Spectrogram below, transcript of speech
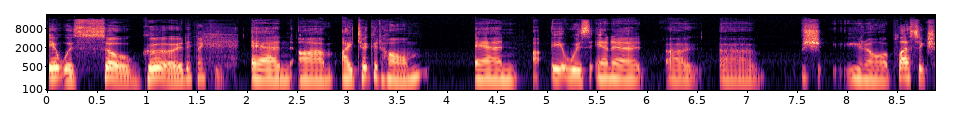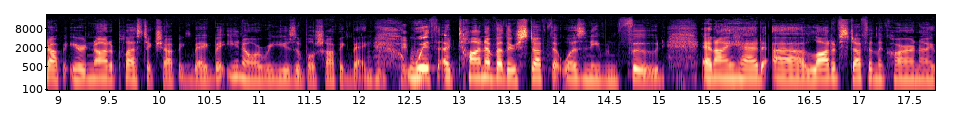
it was so good. Thank you. And um, I took it home, and uh, it was in a, a, a sh- you know, a plastic shop or not a plastic shopping bag, but you know, a reusable shopping bag Mm-hmm. with a ton of other stuff that wasn't even food. And I had a lot of stuff in the car, and I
